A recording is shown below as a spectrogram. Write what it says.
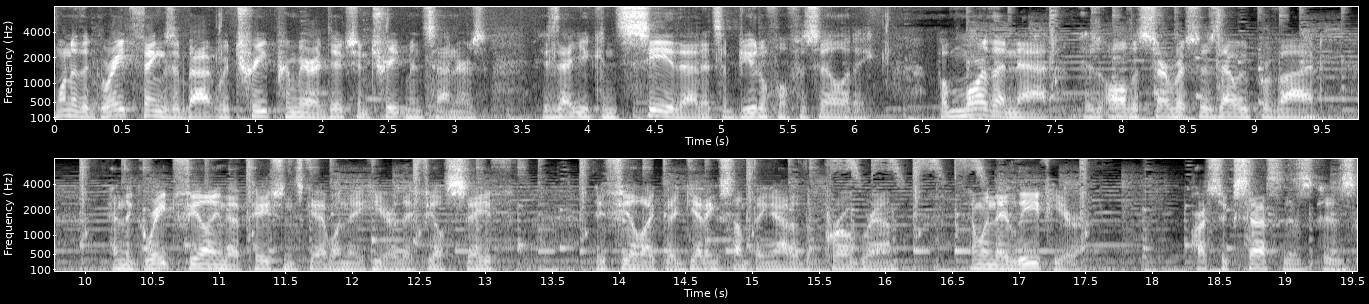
One of the great things about Retreat Premier Addiction Treatment Centers is that you can see that it's a beautiful facility. But more than that is all the services that we provide and the great feeling that patients get when they hear. They feel safe, they feel like they're getting something out of the program. And when they leave here, our success is, is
